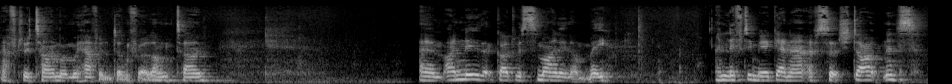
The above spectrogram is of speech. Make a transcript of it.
after a time when we haven't done for a long time. Um, I knew that God was smiling on me and lifting me again out of such darkness.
